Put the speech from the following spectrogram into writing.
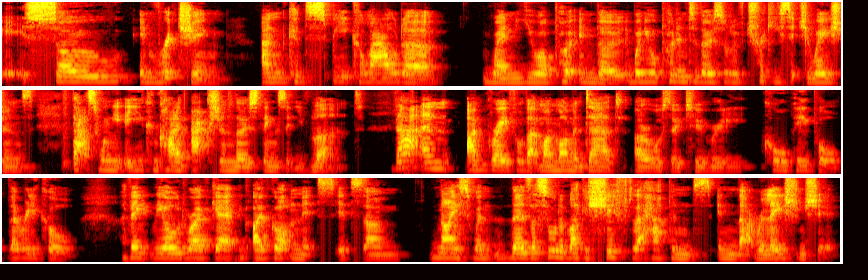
is so enriching and can speak louder when you are put in the when you're put into those sort of tricky situations that's when you, you can kind of action those things that you've learned that and i'm grateful that my mum and dad are also two really cool people. They're really cool. I think the older i've get i've gotten it's it's um nice when there's a sort of like a shift that happens in that relationship.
